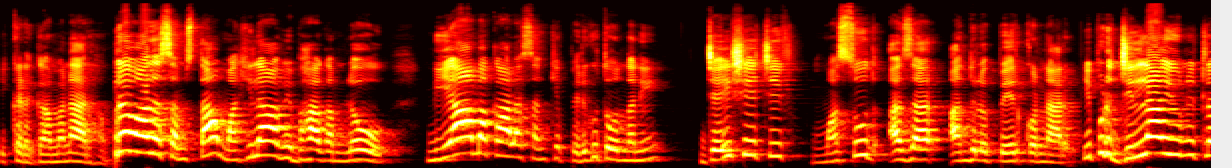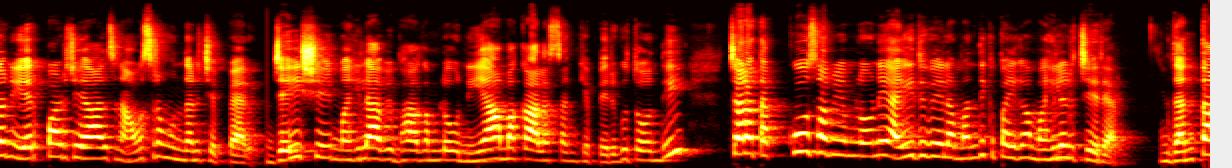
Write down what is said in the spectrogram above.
ఇక్కడ గమనార్హం. ఉగ్రవాద సంస్థ మహిళా విభాగంలో నియామకాల సంఖ్య పెరుగుతోందని జైషే చీఫ్ మసూద్ అజార్ అందులో పేర్కొన్నారు. ఇప్పుడు జిల్లా యూనిట్లను ఏర్పాటు చేయాల్సిన అవసరం ఉందని చెప్పారు. జైషే మహిళా విభాగంలో నియామకాల సంఖ్య పెరుగుతోంది. చాలా తక్కువ సమయంలోనే ఐదు వేల మందికి పైగా మహిళలు చేరారు. ఇదంతా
